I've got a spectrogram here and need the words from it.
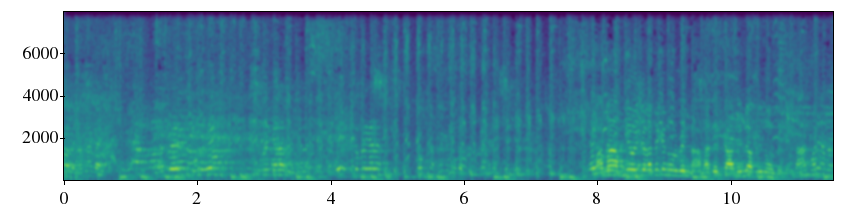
হবে না। মামা আপনি ওই জায়গা থেকে নড়বেন না আমাদের কাজ হইলে আপনি নড়বেন তারপরে আমরা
